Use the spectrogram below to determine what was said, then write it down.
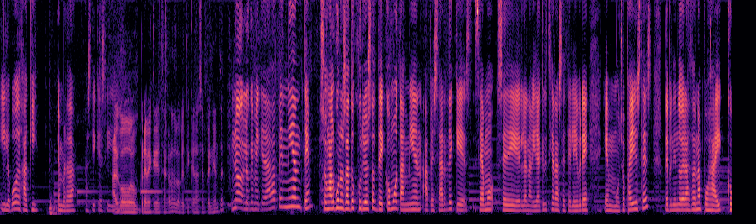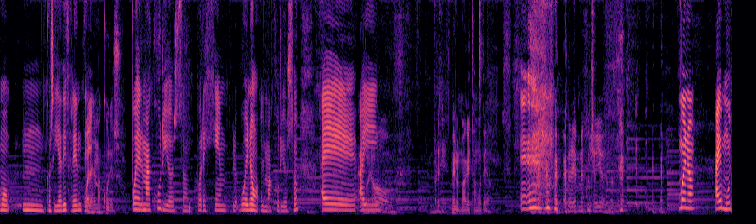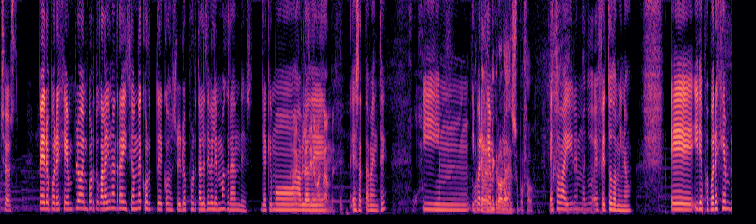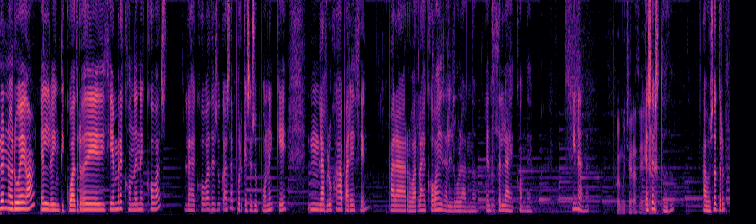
Y lo puedo dejar aquí, en verdad. Así que sí. ¿Algo breve que destacar de lo que te queda hacer pendiente? No, lo que me quedaba pendiente son algunos datos curiosos de cómo también, a pesar de que seamos, se- la Navidad cristiana se celebre en muchos países, dependiendo de la zona, pues hay como mm, cosillas diferentes. ¿Cuál es el más curioso? Pues el más curioso, por ejemplo, bueno, el más curioso, eh, hay... Bueno, hombre, Menos mal que está muteado. eh, pero me escucho yo. entonces. bueno, hay muchos. Pero, por ejemplo, en Portugal hay una tradición de, construir los portales de Belén más grandes, ya que hemos Ah, que la hablado tiene de... más grande. Exactamente. Y, mm, y por Córtale el micro ejemplo, a Jesús, por favor. esto va a ir en modo efecto dominó. Eh, y después, por ejemplo, en Noruega, el 24 de diciembre esconden escobas, las escobas de su casa, porque se supone que mm, las brujas aparecen para robar las escobas y salir volando. Entonces las esconden. Y nada, Pues muchas gracias. eso es todo. A vosotros.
